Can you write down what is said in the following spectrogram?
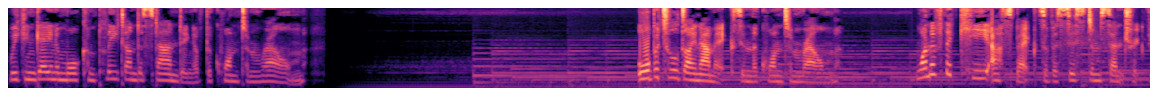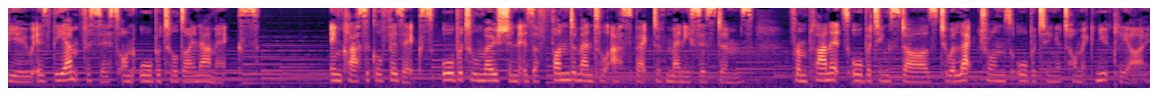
we can gain a more complete understanding of the quantum realm. Orbital dynamics in the quantum realm. One of the key aspects of a system-centric view is the emphasis on orbital dynamics. In classical physics, orbital motion is a fundamental aspect of many systems, from planets orbiting stars to electrons orbiting atomic nuclei.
